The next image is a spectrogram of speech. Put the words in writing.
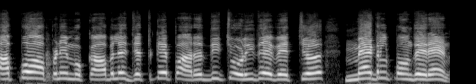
ਆਪੋ ਆਪਣੇ ਮੁਕਾਬਲੇ ਜਿੱਤ ਕੇ ਭਾਰਤ ਦੀ ਝੋਲੀ ਦੇ ਵਿੱਚ ਮੈਡਲ ਪਾਉਂਦੇ ਰਹਿਣ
